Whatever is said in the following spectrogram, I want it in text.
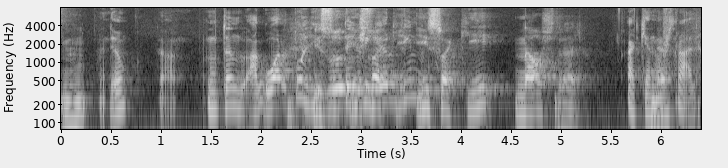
Entendeu? Já Não tendo, agora eu tô liso, não tem dinheiro, aqui, não tem isso aqui na Austrália. Aqui na né? Austrália.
